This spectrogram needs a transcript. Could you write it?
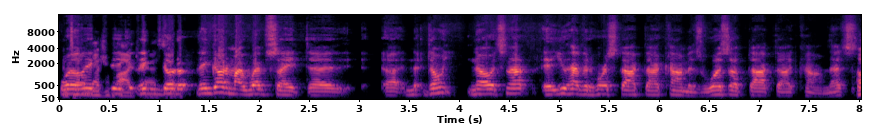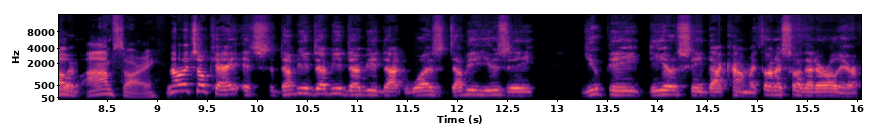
well, they, they, they, can go to they can go to my website. Uh, uh, don't no, it's not. Uh, you have it horsedoc.com. It's wasupdoc.com. That's the oh, website. I'm sorry. No, it's okay. It's www.waswuzupdoc.com. I thought I saw that earlier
